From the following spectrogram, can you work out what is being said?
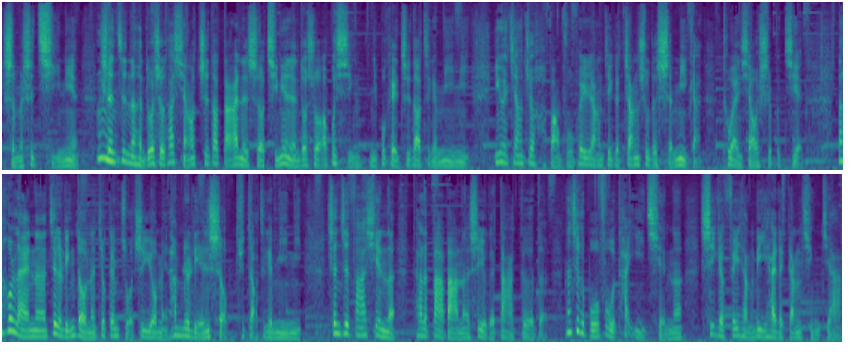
什么是祈念，嗯甚至呢，很多时候他想要知道答案的时候，祈念人都说：“哦，不行，你不可以知道这个秘密，因为这样就仿佛会让这个樟树的神秘感突然消失不见。”那后来呢，这个林斗呢就跟佐治优美他们就联手去找这个秘密，甚至发现了他的爸爸呢是有个大哥的。那这个伯父他以前呢是一个非常厉害的钢琴家，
